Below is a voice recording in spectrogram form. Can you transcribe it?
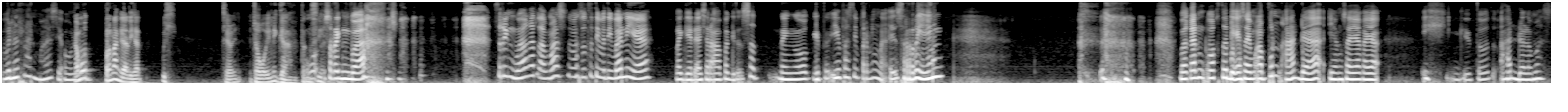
Beneran Mas ya Allah. Kamu pernah nggak lihat? Cewek cowok ini ganteng Wah, sih. Sering banget. sering banget lah mas. Maksudnya tiba-tiba nih ya. Lagi ada acara apa gitu. Set nengok gitu. Iya pasti pernah. Eh, sering. Bahkan waktu di SMA pun ada yang saya kayak ih gitu ada lah mas.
